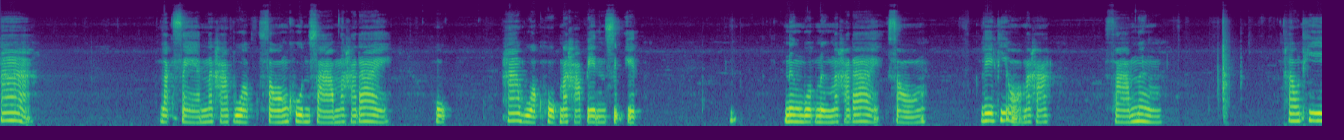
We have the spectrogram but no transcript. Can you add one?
ห้าหลักแสนนะคะ บวกสองคูณสามนะคะ ได้หกห้าบวกหกนะคะ เป็นสิบเอ็ดหนึ่งบวกหนึ่งนะคะได้สองเลขที่ออกนะคะสามหนึ่งเข้าที่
